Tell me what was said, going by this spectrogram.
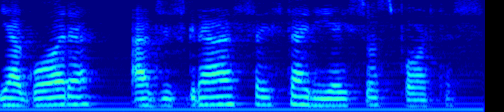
e agora a desgraça estaria às suas portas.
